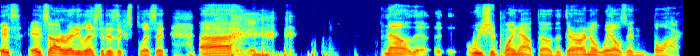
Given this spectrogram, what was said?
It's it's already listed as explicit. Uh now the, we should point out though that there are no whales in the loch.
